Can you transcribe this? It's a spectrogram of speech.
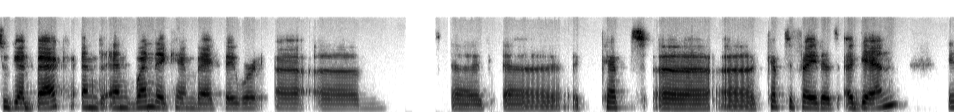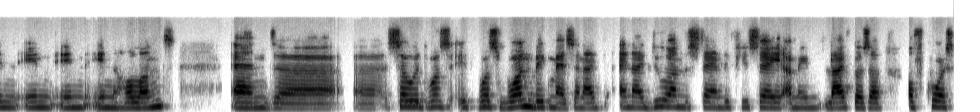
to get back and and when they came back they were uh um uh, uh kept uh, uh captivated again in in in in holland. And uh, uh, so it was it was one big mess and i and i do understand if you say i mean life goes on. Of course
